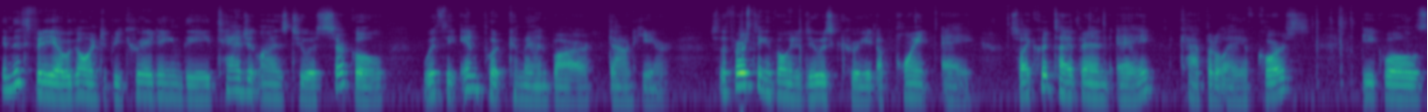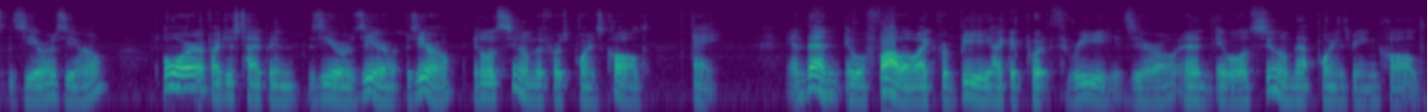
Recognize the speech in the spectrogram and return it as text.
In this video we're going to be creating the tangent lines to a circle with the input command bar down here. So the first thing I'm going to do is create a point A. So I could type in A, capital A of course, equals 0, 0. Or if I just type in 0, 0, 0, it'll assume the first point is called A. And then it will follow, like for B, I could put 3, 0, and it will assume that point is being called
